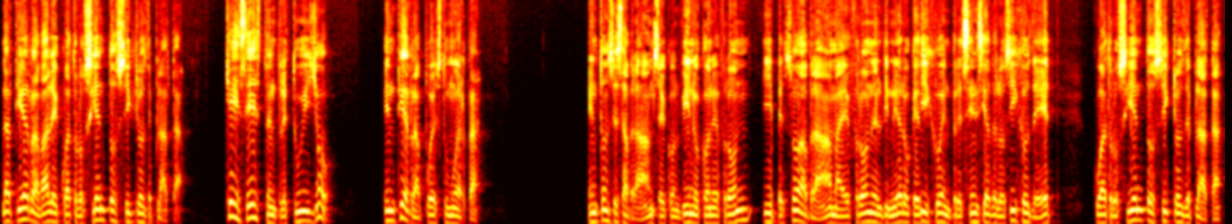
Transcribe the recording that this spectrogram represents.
La tierra vale cuatrocientos ciclos de plata. ¿Qué es esto entre tú y yo? Entierra pues tu muerta. Entonces Abraham se convino con Efrón, y pesó Abraham a Efrón el dinero que dijo en presencia de los hijos de Ed, cuatrocientos ciclos de plata,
